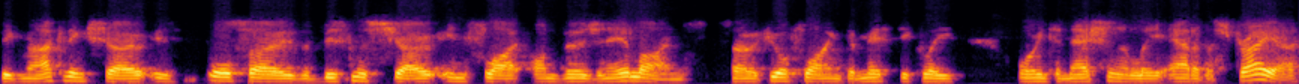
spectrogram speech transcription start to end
Big Marketing Show, is also the business show in flight on Virgin Airlines so if you're flying domestically or internationally out of Australia,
